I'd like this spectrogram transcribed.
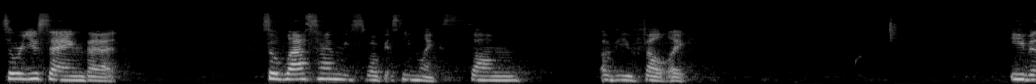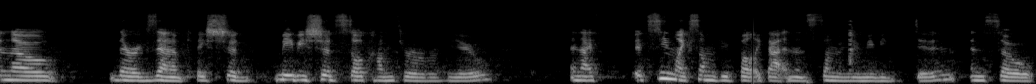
so are you saying that so last time we spoke it seemed like some of you felt like even though they're exempt, they should maybe should still come through a review. And I it seemed like some of you felt like that and then some of you maybe didn't. And so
